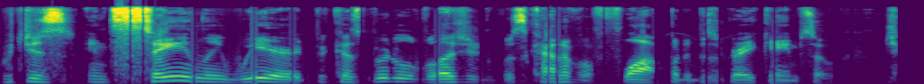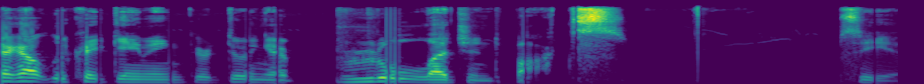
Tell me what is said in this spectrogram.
which is insanely weird because Brutal Legend was kind of a flop, but it was a great game. So check out Loot Crate Gaming. They're doing a Brutal Legend box. See ya.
